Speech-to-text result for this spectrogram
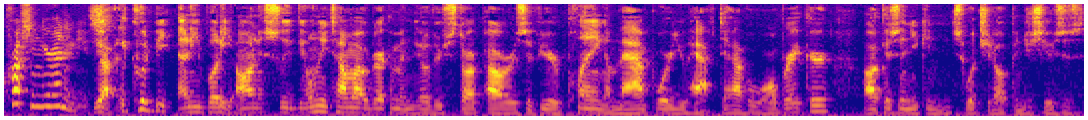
crushing your enemies. Yeah, it could be anybody, honestly. The only time I would recommend the other star power is if you're playing a map where you have to have a wall breaker, because then you can switch it up and just use this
